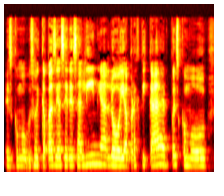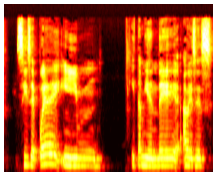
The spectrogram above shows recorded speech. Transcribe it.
es como soy capaz de hacer esa línea, lo voy a practicar, pues como si se puede y, y también de a veces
